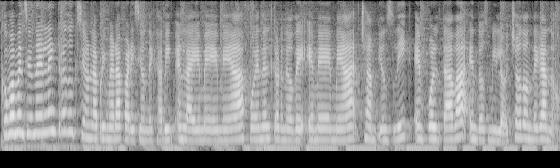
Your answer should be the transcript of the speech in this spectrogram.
Como mencioné en la introducción, la primera aparición de Habib en la MMA fue en el torneo de MMA Champions League en Poltava en 2008, donde ganó.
